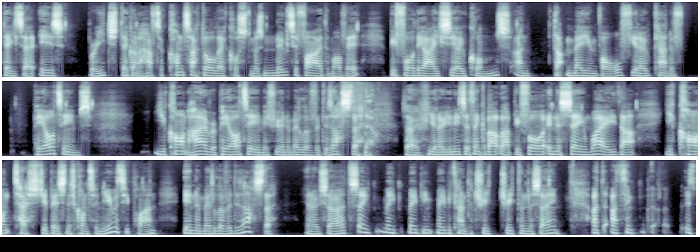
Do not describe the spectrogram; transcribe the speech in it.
data is breached, they're going to have to contact all their customers, notify them of it before the ICO comes. And that may involve, you know, kind of PR teams. You can't hire a PR team if you're in the middle of a disaster. No. So, you know, you need to think about that before in the same way that you can't test your business continuity plan in the middle of a disaster. You know, so I'd say maybe maybe maybe kind of treat treat them the same. I, I think it's,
